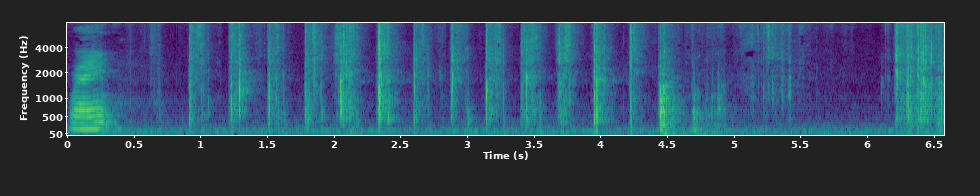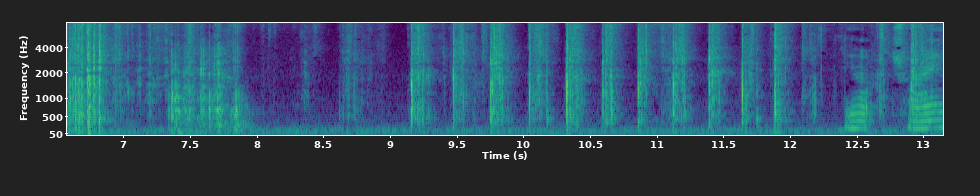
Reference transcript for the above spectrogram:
Right? Yep, trying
